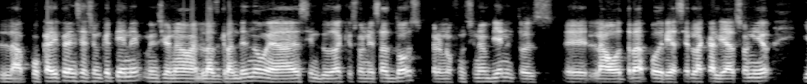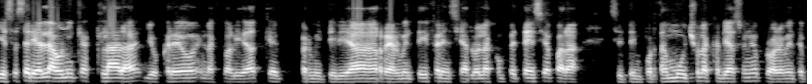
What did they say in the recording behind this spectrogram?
la poca diferenciación que tiene. Mencionaba las grandes novedades sin duda que son esas dos, pero no funcionan bien, entonces eh, la otra podría ser la calidad de sonido y esa sería la única clara, yo creo, en la actualidad que permitiría realmente diferenciarlo de la competencia para, si te importa mucho la calidad de sonido, probablemente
